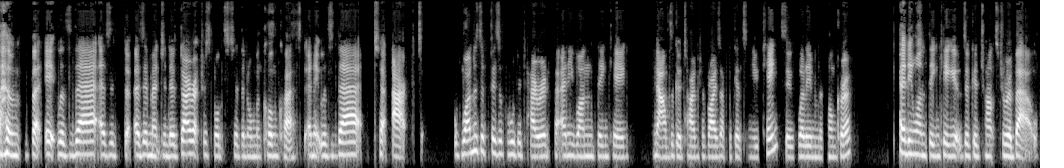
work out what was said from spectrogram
Um, but it was there as a, as I mentioned, a direct response to the Norman conquest, and it was there to act one as a physical deterrent for anyone thinking now's a good time to rise up against a new king, so William the Conqueror. Anyone thinking it was a good chance to rebel,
